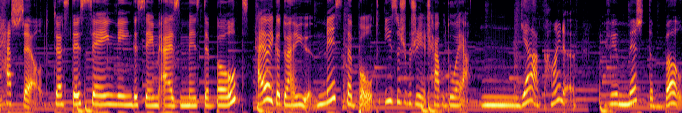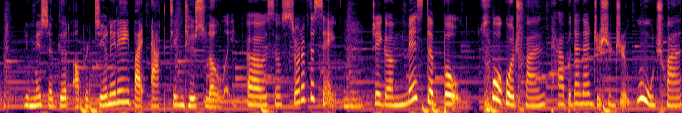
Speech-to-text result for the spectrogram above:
has sailed. Does this saying mean the same as miss the boat? 还有一个短语 miss the boat，意思是不是也差不多呀？嗯、mm,，Yeah, kind of. If you miss the boat, you miss a good opportunity by acting too slowly. Oh, so sort of the same. Mm -hmm. 这个 miss the boat 错过船，它不单单只是指误船，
